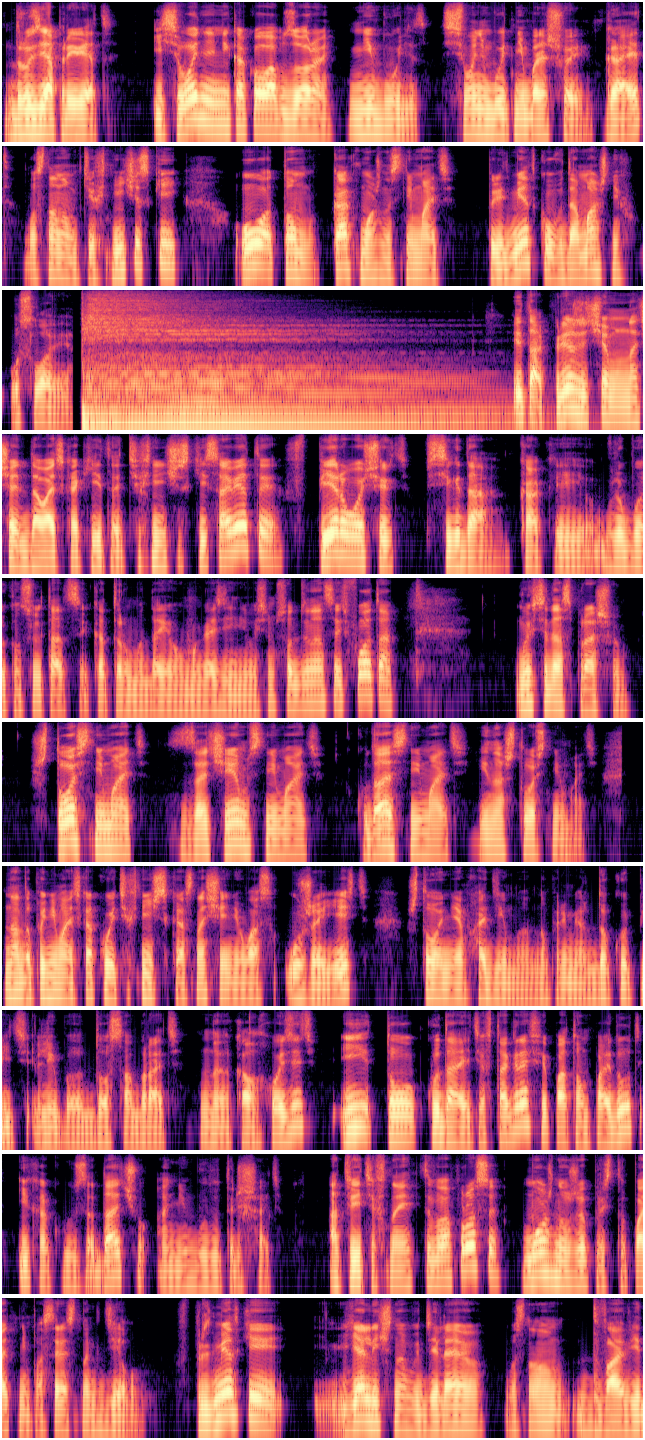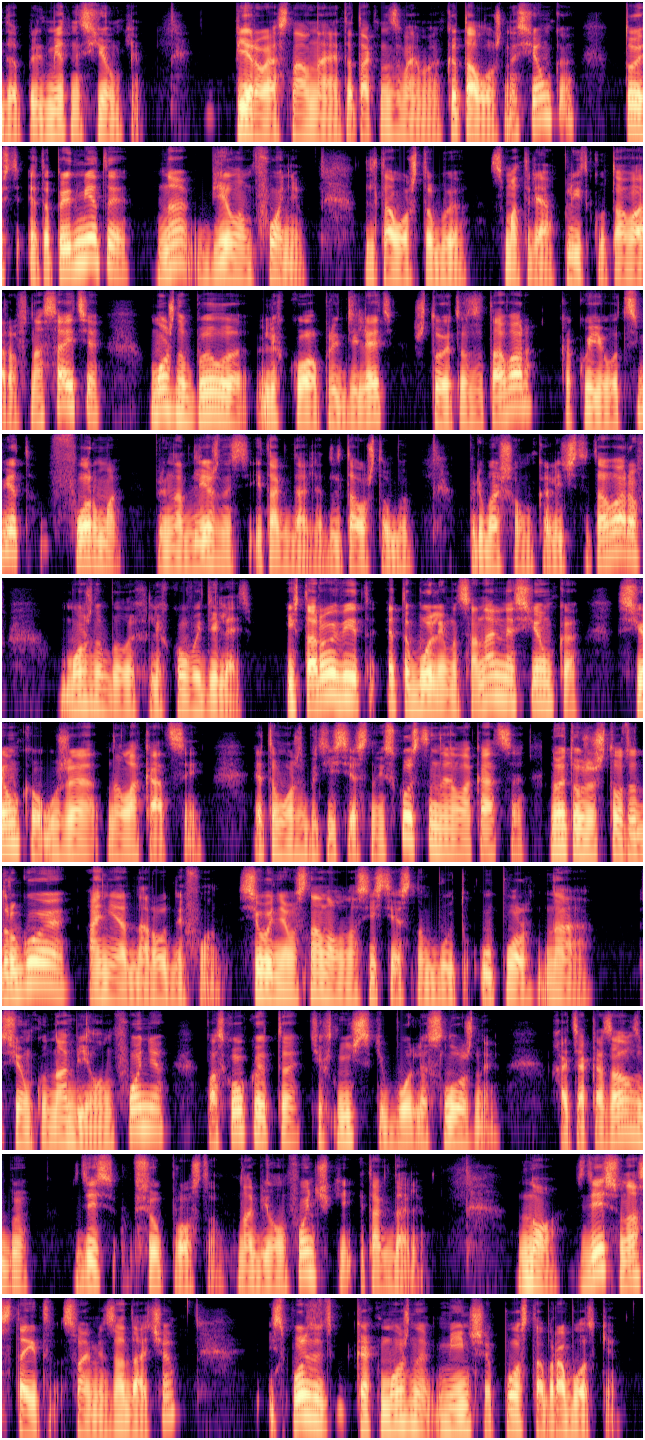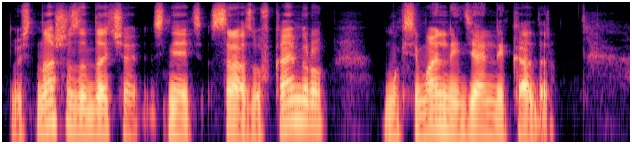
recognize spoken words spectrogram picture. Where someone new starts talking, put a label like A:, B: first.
A: Друзья, привет! И сегодня никакого обзора не будет. Сегодня будет небольшой гайд, в основном технический, о том, как можно снимать предметку в домашних условиях. Итак, прежде чем начать давать какие-то технические советы, в первую очередь всегда, как и в любой консультации, которую мы даем в магазине 812 фото, мы всегда спрашиваем, что снимать, зачем снимать, куда снимать и на что снимать. Надо понимать, какое техническое оснащение у вас уже есть, что необходимо, например, докупить, либо дособрать, наколхозить, и то, куда эти фотографии потом пойдут и какую задачу они будут решать. Ответив на эти вопросы, можно уже приступать непосредственно к делу. В предметке я лично выделяю в основном два вида предметной съемки. Первая основная – это так называемая каталожная съемка, то есть это предметы на белом фоне. Для того, чтобы, смотря плитку товаров на сайте, можно было легко определять, что это за товар, какой его цвет, форма, принадлежность и так далее. Для того, чтобы при большом количестве товаров можно было их легко выделять. И второй вид – это более эмоциональная съемка, съемка уже на локации. Это может быть, естественно, искусственная локация, но это уже что-то другое, а не однородный фон. Сегодня в основном у нас, естественно, будет упор на съемку на белом фоне, поскольку это технически более сложное. Хотя, казалось бы, здесь все просто, на белом фончике и так далее. Но здесь у нас стоит с вами задача использовать как можно меньше постобработки. То есть наша задача снять сразу в камеру максимально идеальный кадр.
